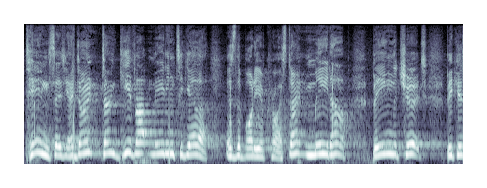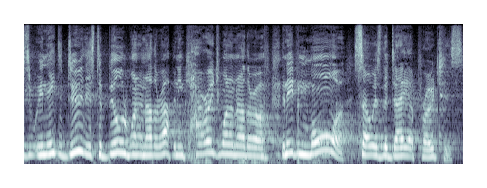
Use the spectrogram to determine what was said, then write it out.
10 says, you know, don't, don't give up meeting together as the body of Christ. Don't meet up being the church because we need to do this to build one another up and encourage one another off, and even more so as the day approaches.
